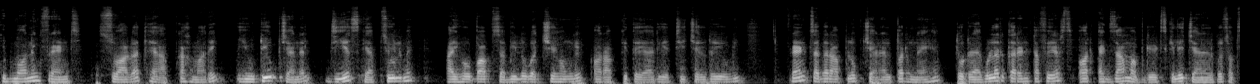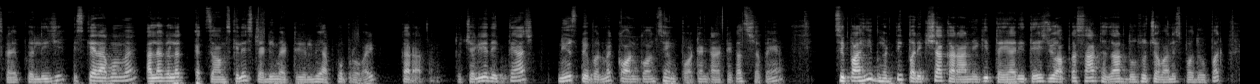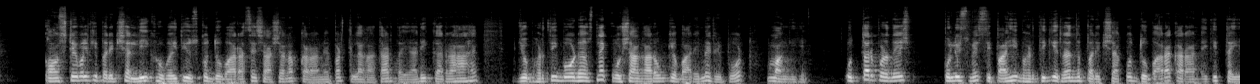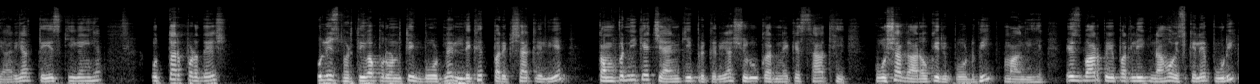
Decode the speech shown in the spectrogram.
Good morning friends स्वागत है आपका हमारे यूट्यूब चैनल जीएस कैप्सूल में। आई होप आप सभी लोग अच्छे होंगे और आपकी तैयारी अच्छी चल रही होगी। फ्रेंड्स अगर आप लोग चैनल पर नए हैं तो रेगुलर करंट अफेयर्स और एग्ज़ाम अपडेट्स के लिए चैनल को सब्सक्राइब कर लीजिए। इसके अलावा मैं अलग अलग एग्ज़ाम्स के लिए स्टडी मटेरियल भी आपको प्रोवाइड कराता हूँ। तो चलिए देखते हैं आज न्यूज़पेपर में कौन कौन से इंपॉर्टेंट आर्टिकल्स छपे हैं। सिपाही भर्ती परीक्षा कराने की तैयारी तेज, जो आपका साठ पदों पर कांस्टेबल की परीक्षा लीक हो गई थी, उसको दोबारा से शासन अब कराने पर लगातार तैयारी कर रहा है। जो भर्ती बोर्ड है, उसने कोषागारों के बारे में रिपोर्ट मांगी है। उत्तर प्रदेश पुलिस में सिपाही भर्ती की रद्द परीक्षा को दोबारा कराने की तैयारियाँ तेज की गई हैं। उत्तर प्रदेश पुलिस भर्ती व प्रोन्नति बोर्ड ने लिखित परीक्षा के लिए कंपनी के चयन की प्रक्रिया शुरू करने के साथ ही कोषागारों की रिपोर्ट भी मांगी है। इस बार पेपर लीक ना हो, इसके लिए पूरी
